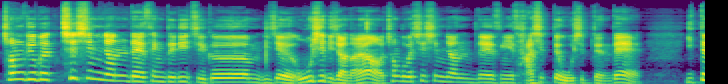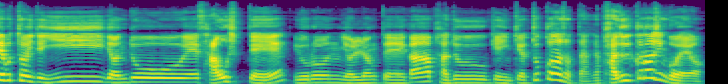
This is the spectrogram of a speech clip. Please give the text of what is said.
1970년대 생들이 지금 이제 50이잖아요. 1970년대 생이 40대, 50대인데 이때부터 이제 이 연도의 4, 50대 요런 연령대가 바둑의 인기가 뚝 끊어졌다. 그러니까 바둑이 끊어진 거예요.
